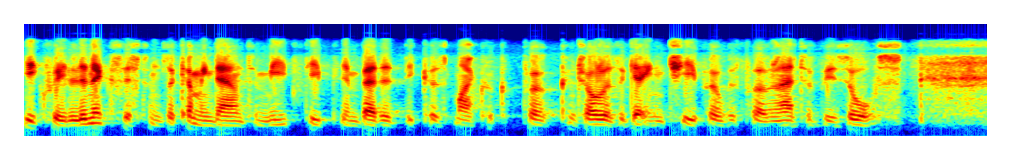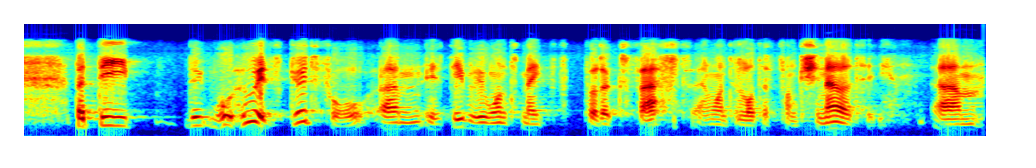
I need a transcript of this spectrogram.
Equally, Linux systems are coming down to meet deeply embedded because microcontrollers are getting cheaper with for amount of resource. But the, the, who it's good for um, is people who want to make products fast and want a lot of functionality. Um,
